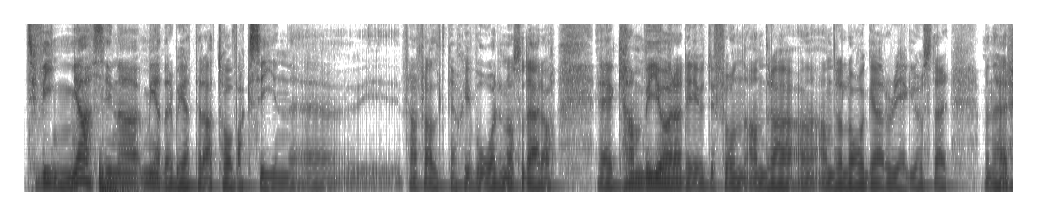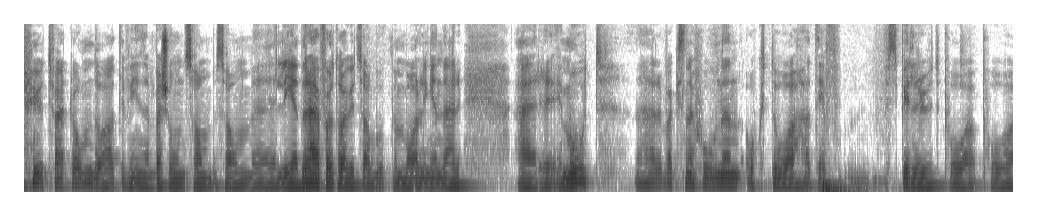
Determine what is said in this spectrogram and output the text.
tvinga sina medarbetare att ta vaccin? Eh, framförallt kanske i vården och sådär. Eh, kan vi göra det utifrån andra andra lagar och regler och så där? Men här är det ju tvärtom då att det finns en person som som eh, leder det här företaget som uppenbarligen är är emot den här vaccinationen och då att det spelar ut på, på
